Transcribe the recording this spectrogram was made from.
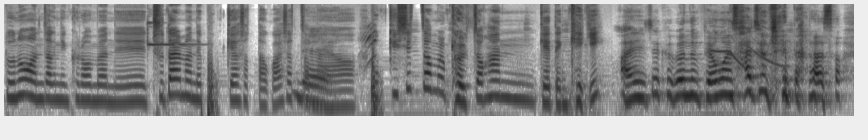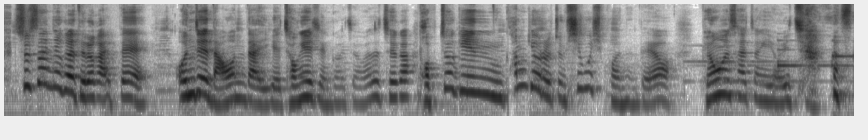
노노 원장님 그러면은 두 달 만에 복귀하셨다고 하셨잖아요. 복귀 시점을 결정하게 된 계기? 아니 이제 그거는 병원 사정에 따라서 출산휴가 들어갈 때 언제 나온다 이게 정해진 거죠. 그래서 제가 법적인 3개월을 좀 쉬고 싶었는데요. 병원 사정이 여의치 않아서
